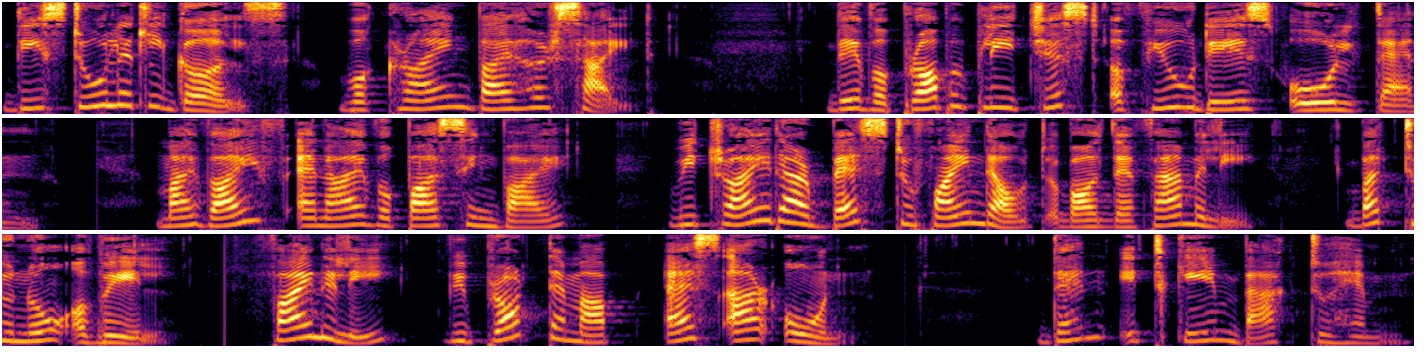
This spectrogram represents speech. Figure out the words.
These two little girls were crying by her side. They were probably just a few days old then. My wife and I were passing by. We tried our best to find out about their family, but to no avail. Finally, we brought them up as our own. Then it came back to him.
